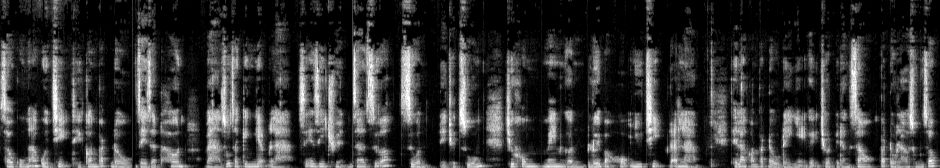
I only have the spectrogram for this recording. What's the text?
Sau cú ngã của chị thì con bắt đầu dày dặt hơn và rút ra kinh nghiệm là sẽ di chuyển ra giữa sườn để trượt xuống chứ không men gần lưới bảo hộ như chị đã làm. Thế là con bắt đầu đẩy nhẹ gậy trượt về đằng sau, bắt đầu lao xuống dốc.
